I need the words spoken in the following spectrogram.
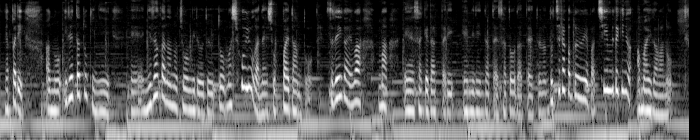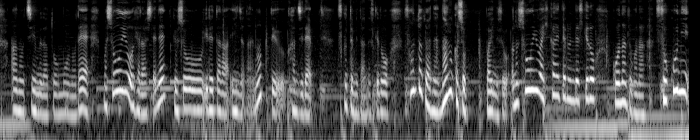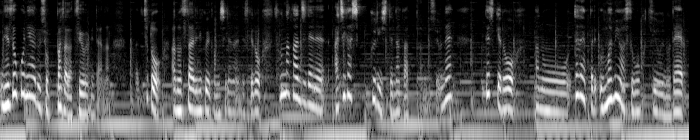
やっぱりあの入れた時に、えー、煮魚の調味料でいうと、まあ、醤油がねしょっぱい担当それ以外は、まあえー、酒だったり、えー、みりんだったり砂糖だったりというのはどちらかといえばチーム的には甘い側のあのチームだと思うので、まあ、醤油を減らしてね魚醤を入れたらいいんじゃないのっていう感じで作ってみたんですけどその時はねなんかしょっぱいんですよあの醤油は控えてるんですけどこうなんていうかな底に根底にあるしょっぱさが強いみたいなちょっとあの伝わりにくいかもしれないんですけどそんな感じでね味がしっくりしてなかったんですよね。ですけどあのただやっぱりうまみはすごく強いので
